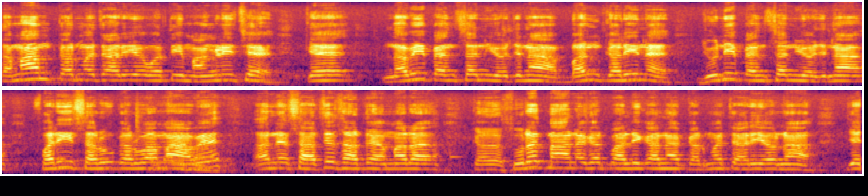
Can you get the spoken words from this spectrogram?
તમામ કર્મચારીઓ વતી માંગણી છે કે નવી પેન્શન યોજના બંધ કરીને જૂની પેન્શન યોજના ફરી શરૂ કરવામાં આવે અને સાથે સાથે અમારા સુરત મહાનગરપાલિકાના કર્મચારીઓના જે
